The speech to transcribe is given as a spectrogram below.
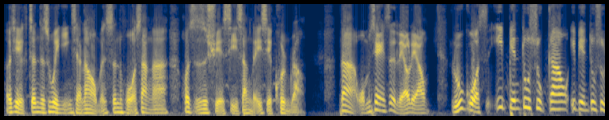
而且真的是会影响到我们生活上啊，或者是学习上的一些困扰。那我们现在是聊聊，如果是一边度数高，一边度数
